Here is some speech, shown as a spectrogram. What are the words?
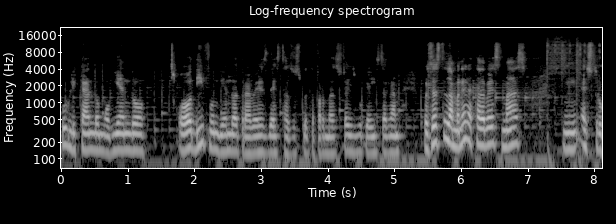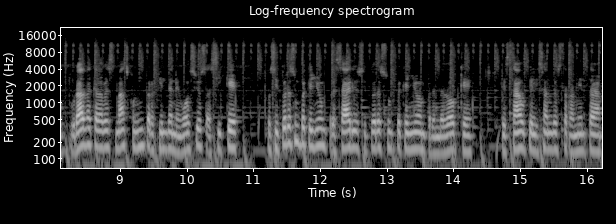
publicando, moviendo o difundiendo a través de estas dos plataformas, Facebook e Instagram. Pues esta es la manera cada vez más mm, estructurada, cada vez más con un perfil de negocios, así que pues si tú eres un pequeño empresario, si tú eres un pequeño emprendedor que, está utilizando esta herramienta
